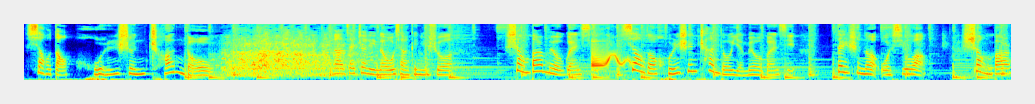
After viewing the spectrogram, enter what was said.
笑到浑身颤抖。”那在这里呢，我想跟你说，上班没有关系，笑到浑身颤抖也没有关系，但是呢，我希望。上班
